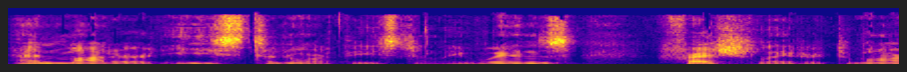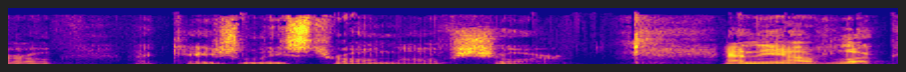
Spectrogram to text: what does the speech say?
and moderate east to northeasterly winds. Fresh later tomorrow, occasionally strong offshore. And the outlook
